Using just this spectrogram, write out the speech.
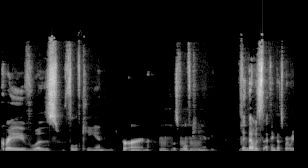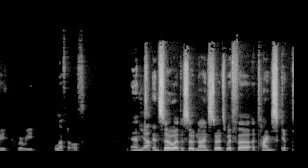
grave was full of candy. Her urn was full mhm. of candy. I think that was I think that's where we where we left off. And Yeah. and so episode 9 starts with uh, a time skip.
